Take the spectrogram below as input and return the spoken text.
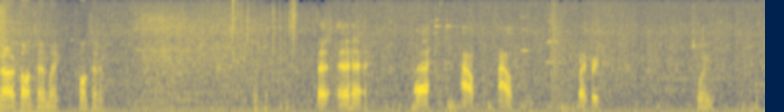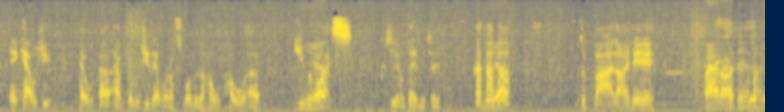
No, I can't tell him, mate. Can't tell him. Uh, uh, uh, ow, ow. Right free. Sweet. Hey, Cal, would you, Cal, uh, Alfred, would you there when I swallowed the whole, whole, uh, cube of Yep. ice? Because Leon dared me to. Yeah. It's a bad idea. Bad idea, mate.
